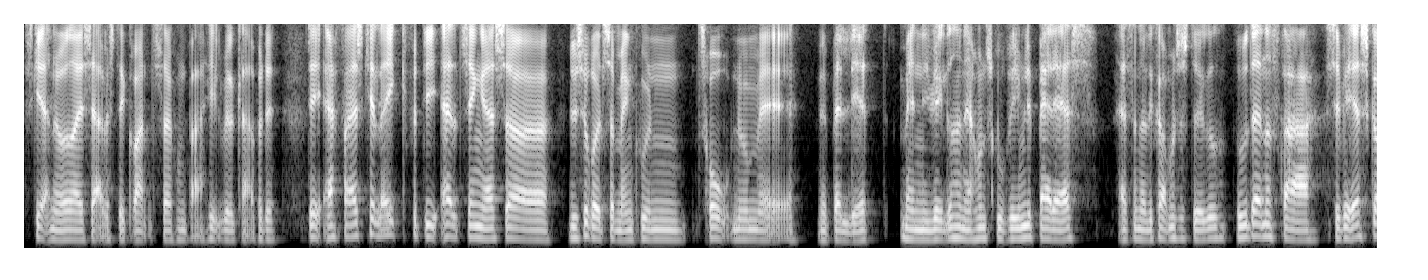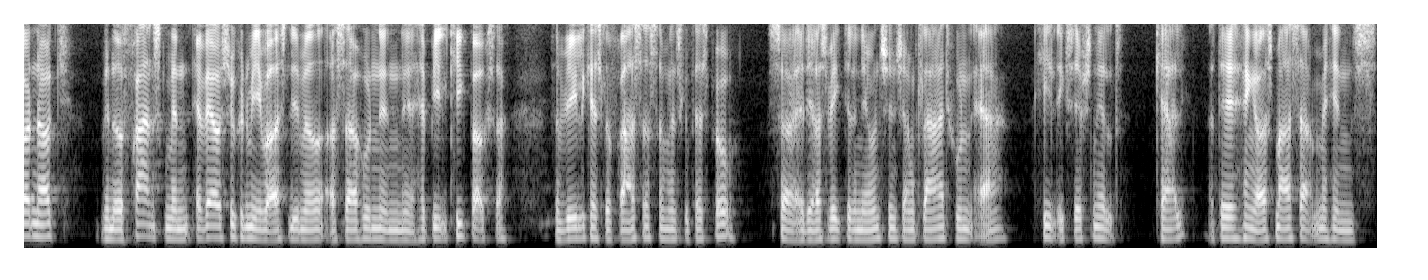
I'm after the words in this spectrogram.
sker noget, og især hvis det er grønt, så er hun bare helt vildt klar på det. Det er faktisk heller ikke, fordi alting er så lyserødt, som man kunne tro nu med, med ballet. Men i virkeligheden er hun sgu rimelig badass, altså når det kommer til stykket. Uddannet fra CBS godt nok, med noget fransk, men erhvervsøkonomi var også lige med, og så er hun en øh, habil kickboxer, som virkelig kan slå fra sig, så man skal passe på så er det også vigtigt at nævne, synes jeg om Clara, at hun er helt exceptionelt kærlig. Og det hænger også meget sammen med hendes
